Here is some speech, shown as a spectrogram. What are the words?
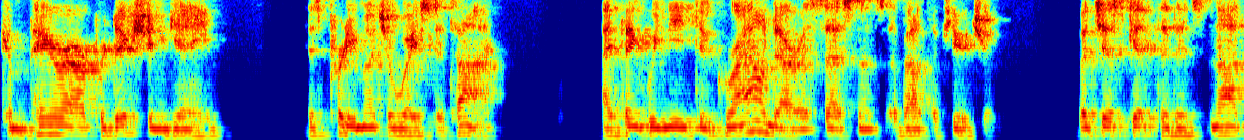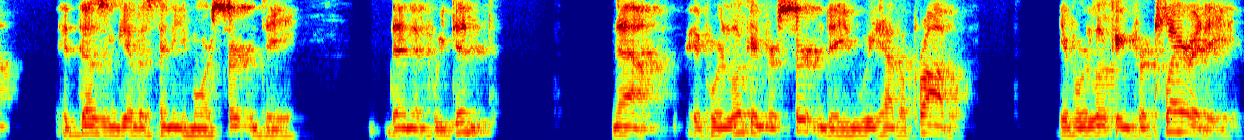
compare our prediction game is pretty much a waste of time. I think we need to ground our assessments about the future, but just get that it's not, it doesn't give us any more certainty than if we didn't. Now, if we're looking for certainty, we have a problem. If we're looking for clarity,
